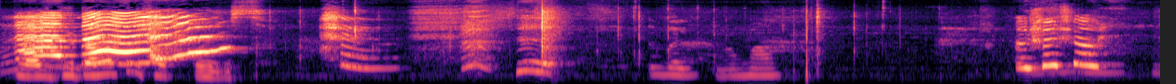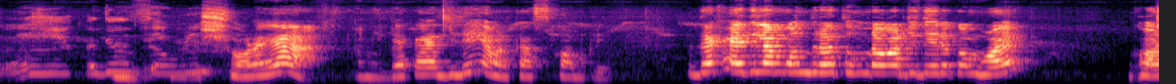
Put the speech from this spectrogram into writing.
প্লাস শক্ত হয়ে গেছে। আমি দিলেই আমার কাজ কমপ্লিট দিলাম বন্ধুরা, তোমরা আবার যদি এরকম হয়, ঘর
